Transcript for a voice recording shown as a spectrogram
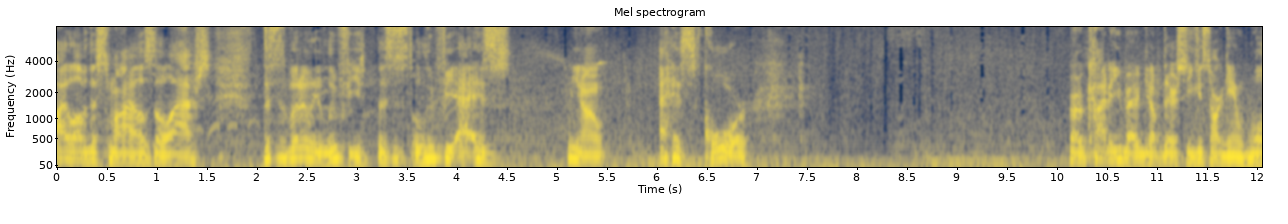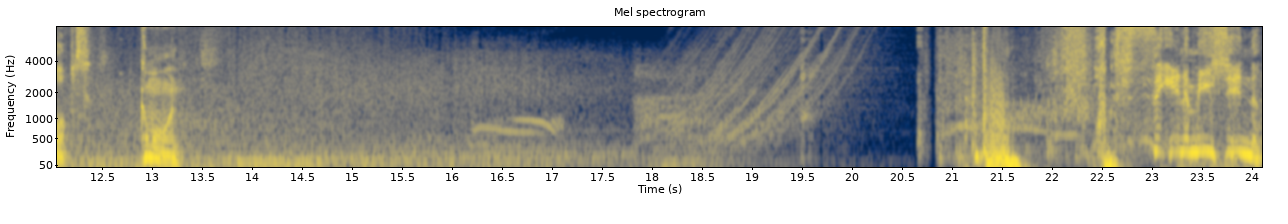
I love the smiles, the laughs. This is literally Luffy. This is Luffy at his, you know, at his core. Bro, Kaido, you better get up there so you can start getting whooped. Come on. The animation!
